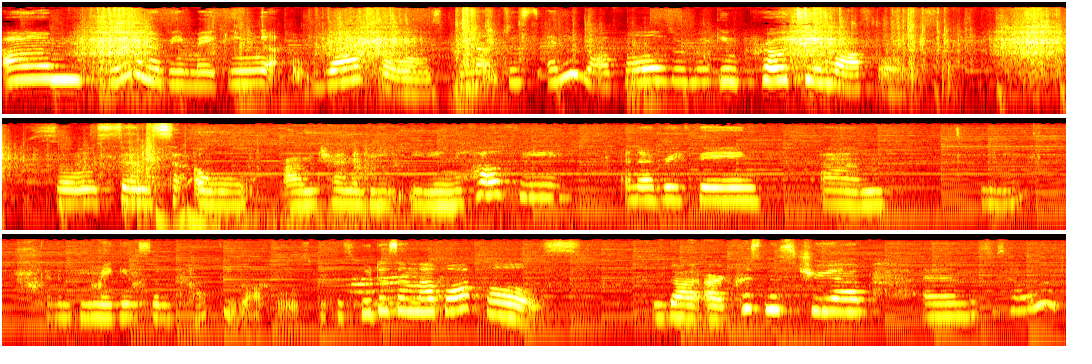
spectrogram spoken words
um, we're gonna be making waffles, but not just any waffles. We're making protein waffles. So since oh, I'm trying to be eating healthy and everything, um, you know, gonna be making some healthy waffles because who doesn't love waffles? We got our Christmas tree up and this is how it looks.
